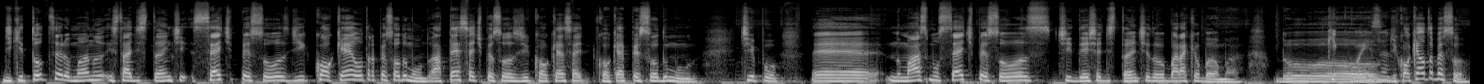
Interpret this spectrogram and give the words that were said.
de que todo ser humano está distante sete pessoas de qualquer outra pessoa do mundo. Até sete pessoas de qualquer, sete- qualquer pessoa do mundo. Tipo, é, no máximo sete pessoas te deixa distante do Barack Obama. Do. Que coisa. De qualquer outra pessoa.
